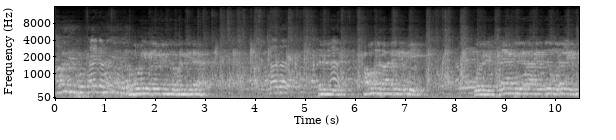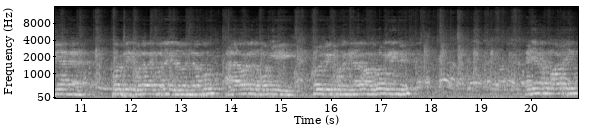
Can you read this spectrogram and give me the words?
இந்த போட்டியை எம்பி ஒரு விளையாட்டு வீரராக இருந்து முதல் எம்பியாக பொறுப்பேற்றுக் கொண்டவர் என்பது சிறப்பு அந்த அவர்கள் இந்த போட்டியை தோல்வி வைத்துக் கொண்டிருக்கிறார்கள் அவர்களோடு இணைந்து கன்னியாகுமரி மாவட்டத்தின்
